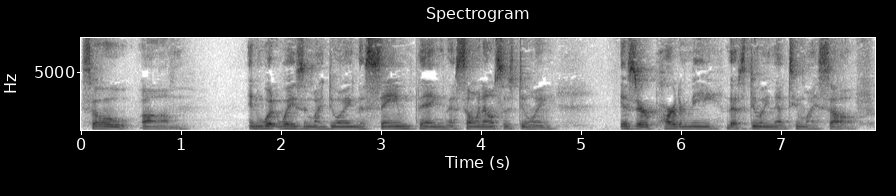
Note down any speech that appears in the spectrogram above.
So, um, in what ways am I doing the same thing that someone else is doing? Is there a part of me that's doing that to myself?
